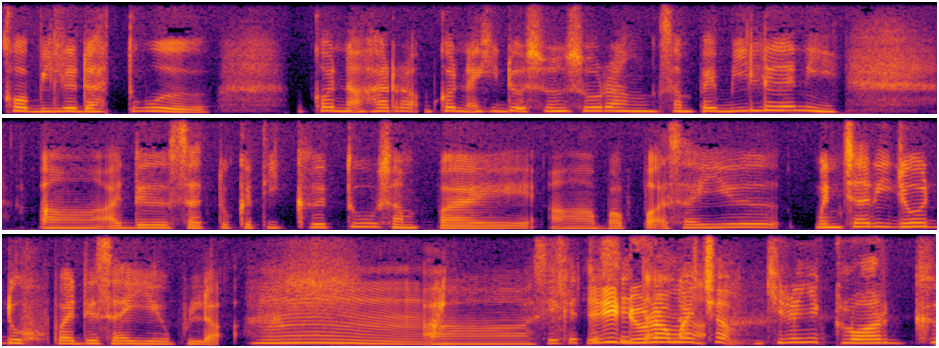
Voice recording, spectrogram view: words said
kau bila dah tua? Kau nak harap kau nak hidup seorang-seorang sampai bila ni? Uh, ada satu ketika tu sampai uh, bapa saya mencari jodoh pada saya pula. Hmm. Uh, saya kata Jadi saya diorang tak nak. macam kiranya keluarga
